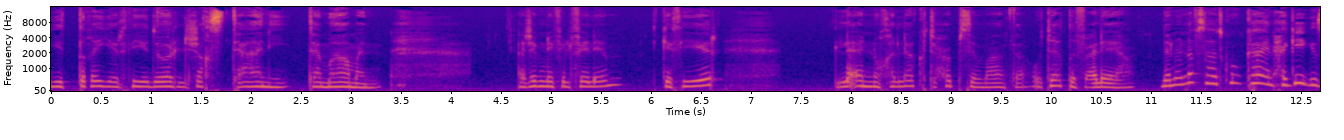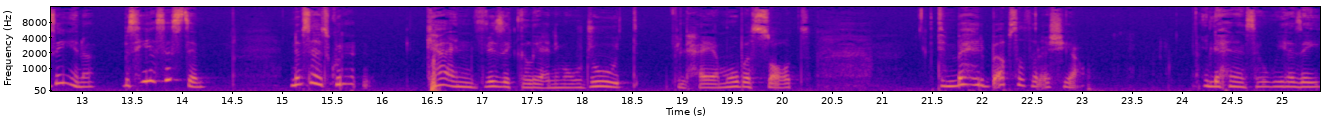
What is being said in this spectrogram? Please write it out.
يتغير ثيودور لشخص تاني تماما. عجبني في الفيلم كثير لأنه خلاك تحب سمانثا وتعطف عليها لأنه نفسها تكون كائن حقيقي زينا بس هي system نفسها تكون كائن physical يعني موجود في الحياة مو بالصوت تنبهر بأبسط الأشياء اللي إحنا نسويها زي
